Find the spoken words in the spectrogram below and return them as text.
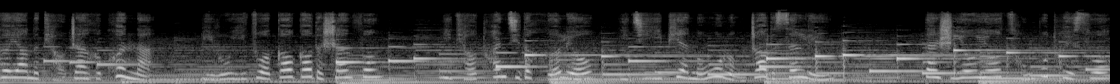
各样的挑战和困难，比如一座高高的山峰、一条湍急的河流以及一片浓雾笼罩的森林。但是悠悠从不退缩，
